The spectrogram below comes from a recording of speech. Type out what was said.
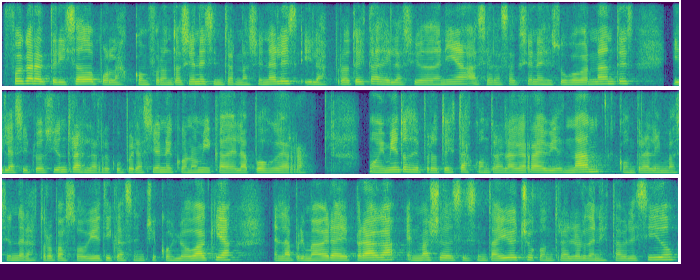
Fue caracterizado por las confrontaciones internacionales y las protestas de la ciudadanía hacia las acciones de sus gobernantes y la situación tras la recuperación económica de la posguerra movimientos de protestas contra la guerra de Vietnam, contra la invasión de las tropas soviéticas en Checoslovaquia, en la primavera de Praga, en mayo del 68 contra el orden establecido,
